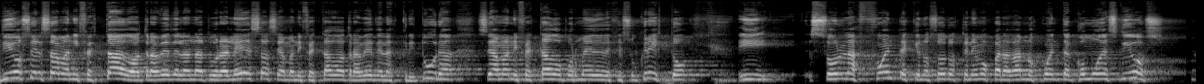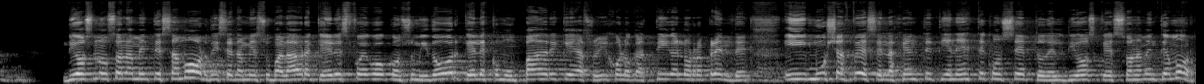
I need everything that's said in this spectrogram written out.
Dios Él se ha manifestado a través de la naturaleza, se ha manifestado a través de la escritura, se ha manifestado por medio de Jesucristo y son las fuentes que nosotros tenemos para darnos cuenta cómo es Dios. Dios no solamente es amor, dice también su palabra, que Él es fuego consumidor, que Él es como un padre que a su hijo lo castiga y lo reprende. Y muchas veces la gente tiene este concepto del Dios que es solamente amor.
